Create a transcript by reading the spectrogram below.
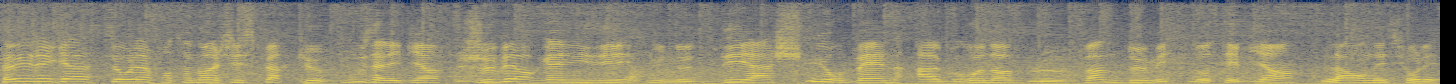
Salut les gars, c'est Aurélien Fontenoy, j'espère que vous allez bien. Je vais organiser une DH urbaine à Grenoble le 22 mai. Notez bien, là on est sur les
